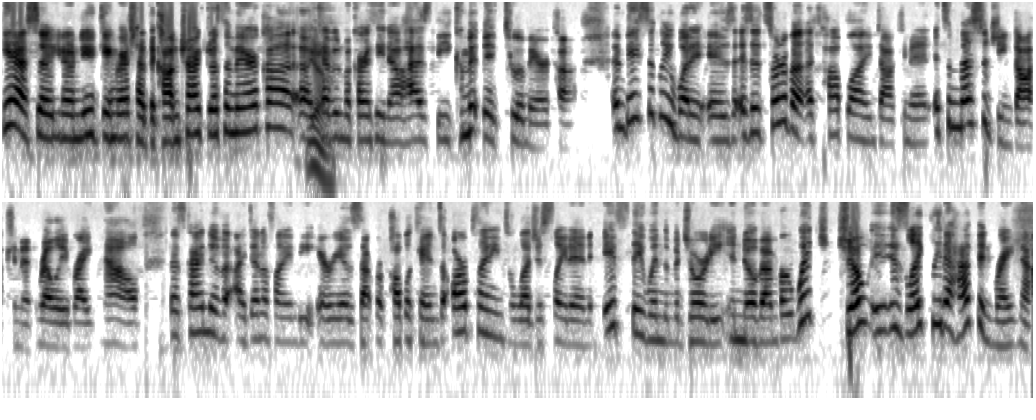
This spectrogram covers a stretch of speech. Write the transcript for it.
Yeah, so you know, Newt Gingrich had the contract with America. Uh, Yeah. Kevin McCarthy now has the commitment to America, and basically, what it is is it's sort of a, a top line document. It's a messaging document, really, right now. That's kind of identifying the areas that Republicans are planning to legislate in if they win the majority in November, which Joe is likely to happen right now.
